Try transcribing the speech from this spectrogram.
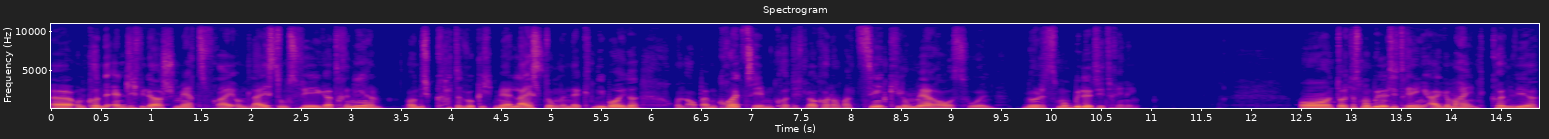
Äh, und konnte endlich wieder schmerzfrei und leistungsfähiger trainieren. Und ich hatte wirklich mehr Leistung in der Kniebeuge und auch beim Kreuzheben konnte ich locker nochmal 10 Kilo mehr rausholen, nur das Mobility-Training. Und durch das Mobility-Training allgemein können wir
